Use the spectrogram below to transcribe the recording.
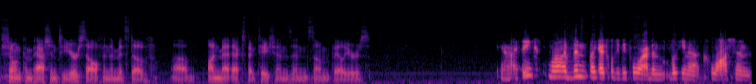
shown compassion to yourself in the midst of um, unmet expectations and some failures. Yeah, I think, well, I've been, like I told you before, I've been looking at Colossians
